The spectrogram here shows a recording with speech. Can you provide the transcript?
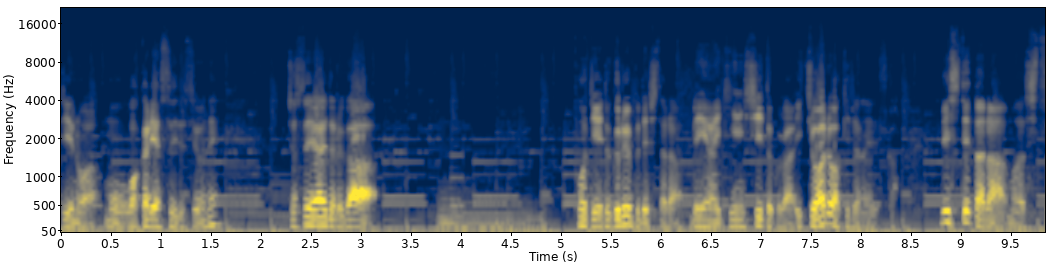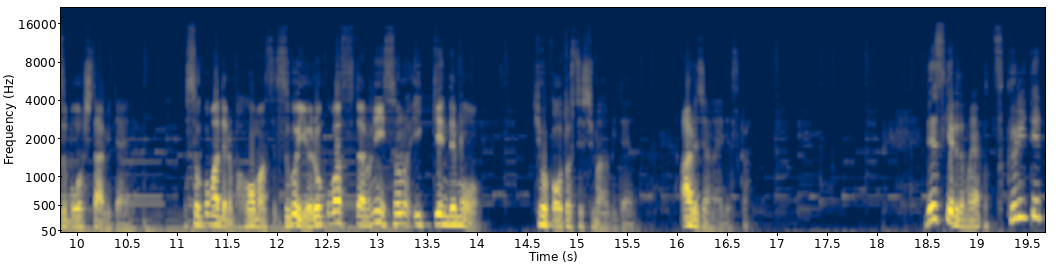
ていうのはもう分かりやすいですよね。女性アイドルが、うん、48グループでしたら恋愛禁止とかが一応あるわけじゃないですか。で、してたら、まあ失望したみたいな。そこまでのパフォーマンスですごい喜ばせたのに、その一件でもう評価落としてしまうみたいな、あるじゃないですか。ですけれども、やっぱ作り手、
